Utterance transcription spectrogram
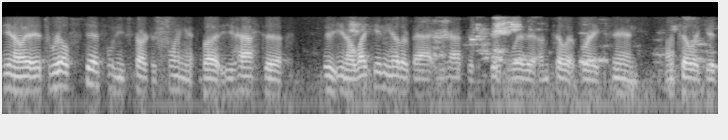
you know it's real stiff when you start to swing it, but you have to you know like any other bat you have to stick with it until it breaks in, until it gets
